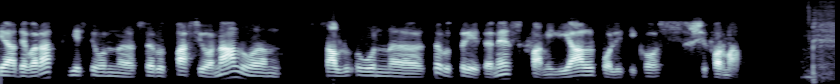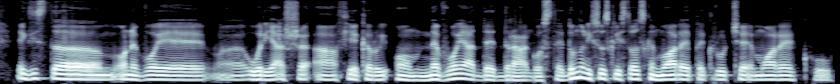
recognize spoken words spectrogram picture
e adevărat, este un sărut pasional, un, un sărut prietenesc, familial, politicos și formal. Există o nevoie uriașă a fiecărui om, nevoia de dragoste. Domnul Iisus Hristos când moare pe cruce, moare cu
